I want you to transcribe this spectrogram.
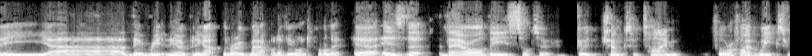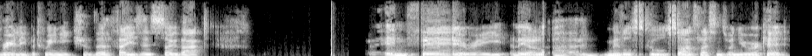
the uh, the, re- the opening up, the roadmap, whatever you want to call it, uh, is that there are these sort of good chunks of time, four or five weeks really between each of the phases, so that in theory, you know, uh, middle school science lessons when you were a kid,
